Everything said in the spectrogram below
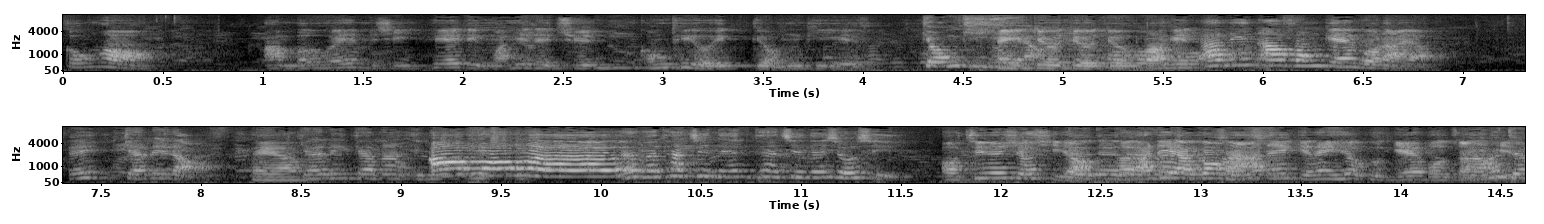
讲吼。啊，无迄毋是，迄另外迄个群，讲去互伊强去的，强去啊！对对对，要紧。啊，恁阿峰今日无来哦？诶，今日咯，系啊，今日今日阿峰啊，哎，他今天他今天休息。哦，今天休息哦。对对对。啊，你阿讲啦，安尼今天休困，今日无赚钱，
